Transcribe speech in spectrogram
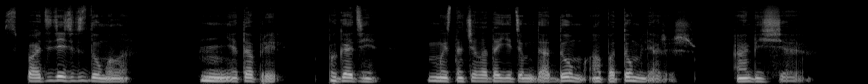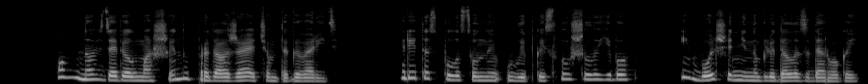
спать здесь вздумала?» «Нет, Апрель, погоди. Мы сначала доедем до дома, а потом ляжешь. Обещаю». Он вновь завел машину, продолжая о чем-то говорить. Рита с полусонной улыбкой слушала его и больше не наблюдала за дорогой.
